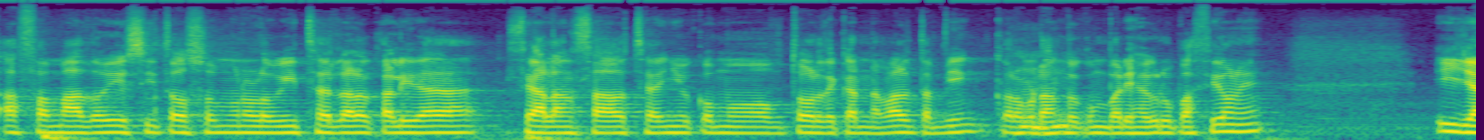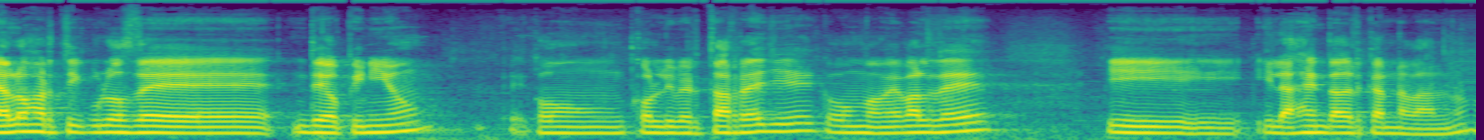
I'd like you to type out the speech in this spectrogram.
afamado y exitoso monologuista de la localidad, se ha lanzado este año como autor de carnaval también, colaborando con varias agrupaciones. Y ya los artículos de, de opinión, eh, con, con Libertad Reyes, con Mamé Valdés y, y la agenda del carnaval, ¿no?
